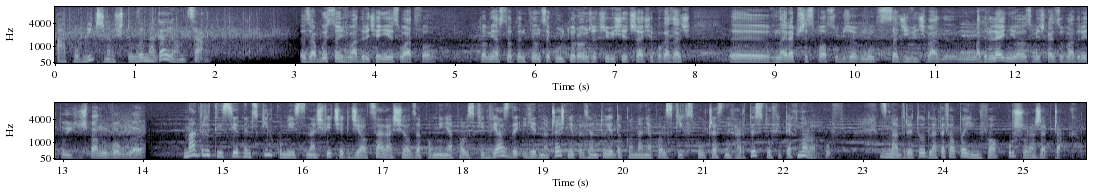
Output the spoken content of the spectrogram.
a publiczność tu wymagająca. Zabłysnąć w Madrycie nie jest łatwo. To miasto tętniące kulturą rzeczywiście trzeba się pokazać e, w najlepszy sposób, żeby móc zadziwić Mad- Madrylenios, mieszkańców Madrytu i Hiszpanów w ogóle. Madryt jest jednym z kilku miejsc na świecie, gdzie ocala się od zapomnienia polskie gwiazdy i jednocześnie prezentuje dokonania polskich współczesnych artystów i technologów. Z Madrytu dla TVP Info Urszula Rzepczak.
